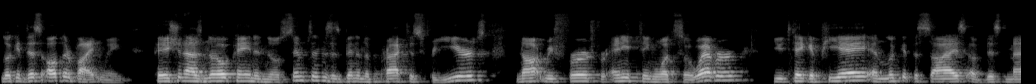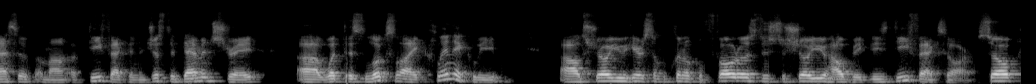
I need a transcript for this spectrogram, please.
Look at this other bite wing. Patient has no pain and no symptoms, has been in the practice for years, not referred for anything whatsoever. You take a PA and look at the size of this massive amount of defect. And just to demonstrate uh, what this looks like clinically, I'll show you here some clinical photos just to show you how big these defects are. So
